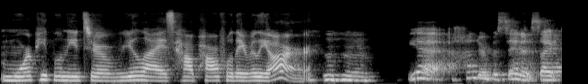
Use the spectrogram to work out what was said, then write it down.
more people need to realize how powerful they really are mm-hmm. Yeah, 100%. It's like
